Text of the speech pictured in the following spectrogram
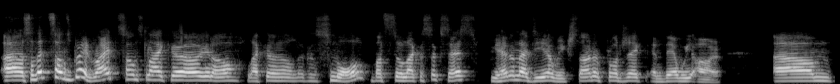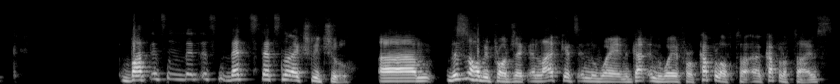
Uh, so that sounds great, right? Sounds like uh, you know, like a like a small, but still like a success. We had an idea, we started a project, and there we are. Um, but it's, it's that's that's not actually true. Um, this is a hobby project, and life gets in the way, and got in the way for a couple of a couple of times.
